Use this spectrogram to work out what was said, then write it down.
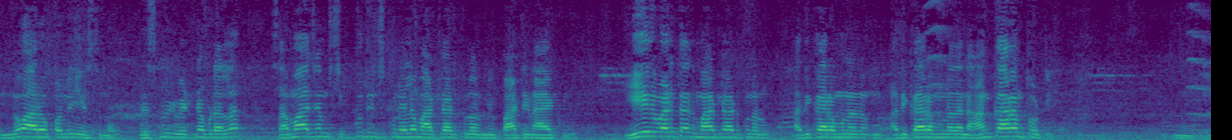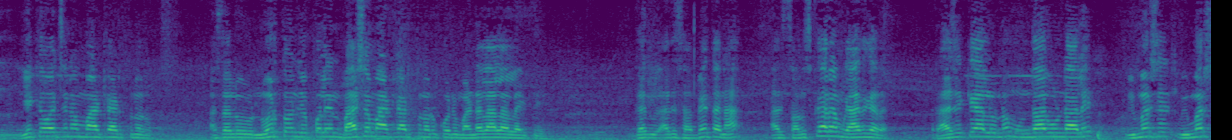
ఎన్నో ఆరోపణలు చేస్తున్నారు. ప్రెస్ మీట్ పెట్టినప్పుడల్లా సమాజం సిగ్గు దించుకునేలా మాట్లాడుతున్నారు మీ పార్టీ నాయకులు. ఏది పడితే అది మాట్లాడుతున్నారు అధికారం ఉన్న అధికారం ఉన్నదని అహంకారంతో ఏకవచనం మాట్లాడుతున్నారు. అసలు నోరుతో చెప్పలేని భాష మాట్లాడుతున్నారు కొన్ని మండలాలలో అయితే. అది సభ్యతనా? అది సంస్కారం కాదు కదా. రాజకీయాలు ఉన్న ముందాగా ఉండాలి విమర్శ విమర్శ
